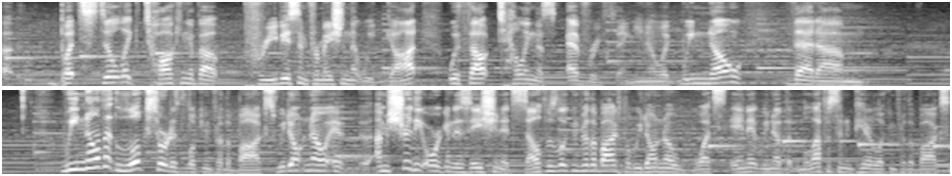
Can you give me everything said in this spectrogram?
Uh, but still like talking about previous information that we got without telling us everything. You know, like we know that um we know that Luxord is looking for the box. We don't know. If, I'm sure the organization itself is looking for the box, but we don't know what's in it. We know that Maleficent and Peter are looking for the box.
